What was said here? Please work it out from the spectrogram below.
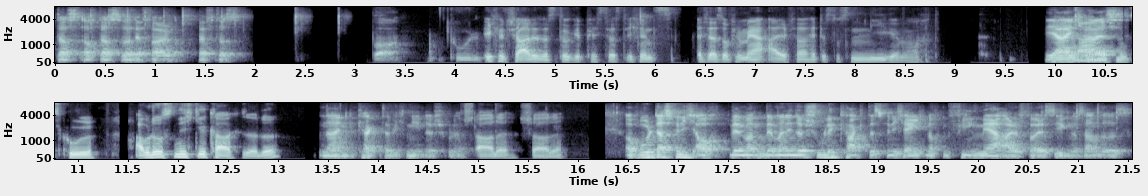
das, auch das war der Fall öfters. Boah, cool. Ich finde schade, dass du gepisst hast. Ich finde es wäre so viel mehr Alpha, hättest du es nie gemacht. Ja, ich Nein, weiß. find's cool. Aber du hast nicht gekackt, oder? Nein, gekackt habe ich nie in der Schule. Schade, schade. Obwohl, das finde ich auch, wenn man, wenn man in der Schule kackt, das finde ich eigentlich noch viel mehr Alpha als irgendwas anderes.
